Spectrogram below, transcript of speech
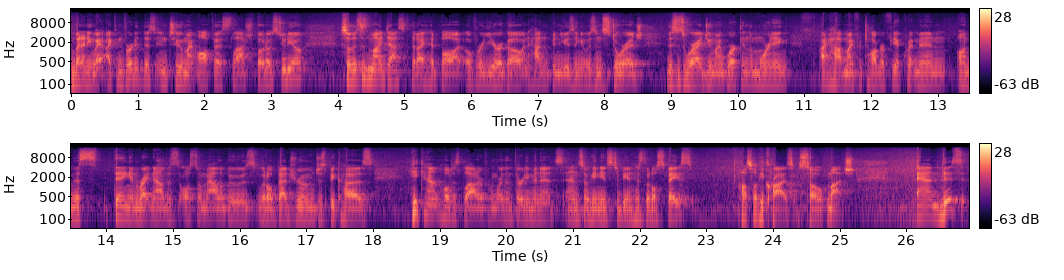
But anyway, I converted this into my office slash photo studio. So this is my desk that I had bought over a year ago and hadn't been using. It was in storage. This is where I do my work in the morning. I have my photography equipment on this thing and right now this is also Malibu's little bedroom just because he can't hold his bladder for more than 30 minutes and so he needs to be in his little space. Also he cries so much. And this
